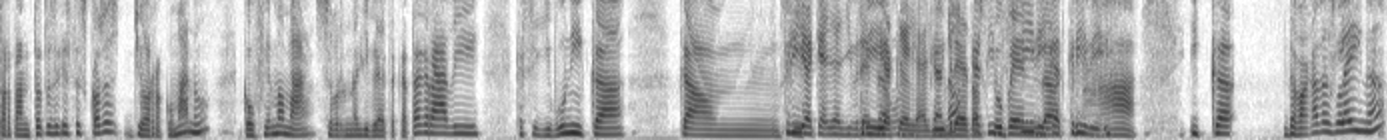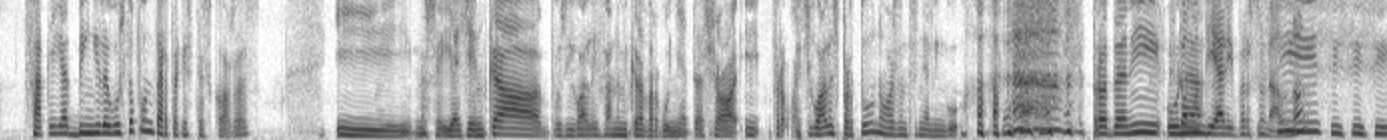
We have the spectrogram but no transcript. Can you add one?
Per tant, totes aquestes coses jo recomano que ho fem a mà sobre una llibreta que t'agradi, que sigui bonica, que... mm, Tria aquella llibreta tria aquella bonica, no? llibreta Que t'inspiri, estupenda. que et cridi. Ah, I que de vegades l'eina fa que ja et vingui de gust apuntar-te aquestes coses. I, no sé, hi ha gent que pues, igual li fa una mica de vergonyeta, això, i, però és igual, és per tu, no ho has d'ensenyar a ningú. però tenir És una... com un diari personal, sí, no? Sí, sí, sí.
